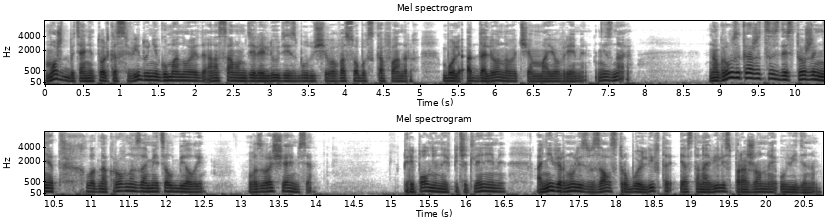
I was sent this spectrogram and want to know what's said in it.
Может быть, они только с виду не гуманоиды, а на самом деле люди из будущего в особых скафандрах, более отдаленного, чем мое время. Не знаю». «Но груза, кажется, здесь тоже нет», — хладнокровно заметил Белый. «Возвращаемся». Переполненные впечатлениями, они вернулись в зал с трубой лифта и остановились, пораженные увиденным.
